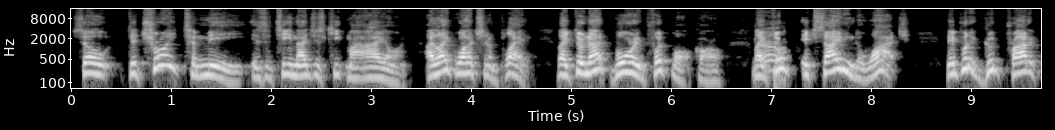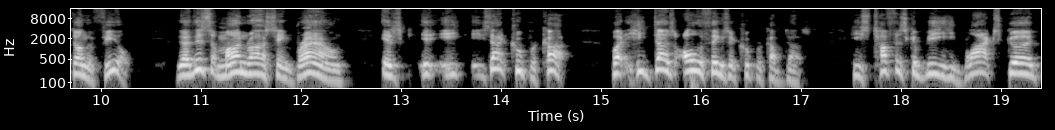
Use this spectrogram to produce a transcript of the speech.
So Detroit, to me, is a team I just keep my eye on. I like watching them play. Like they're not boring football, Carl. Like No. they're exciting to watch. They put a good product on the field. Now, this Amon-Ra St. Brown is he- he- he's not Cooper Kupp, but he does all the things that Cooper Kupp does. He's tough as could be. He blocks good.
